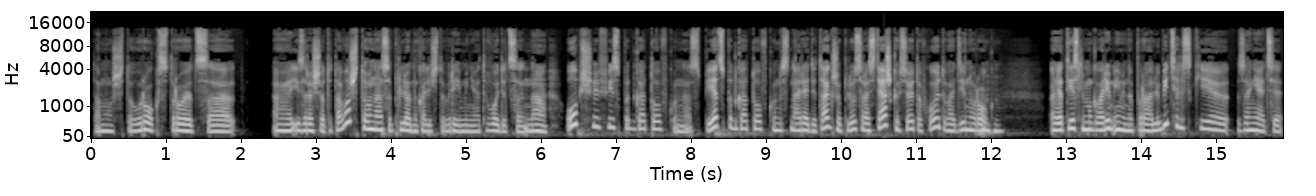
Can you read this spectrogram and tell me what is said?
потому что урок строится э, из расчета того, что у нас определенное количество времени отводится на общую физподготовку, на спецподготовку, на снаряде также, плюс растяжка, все это входит в один урок. Угу. Это если мы говорим именно про любительские занятия.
